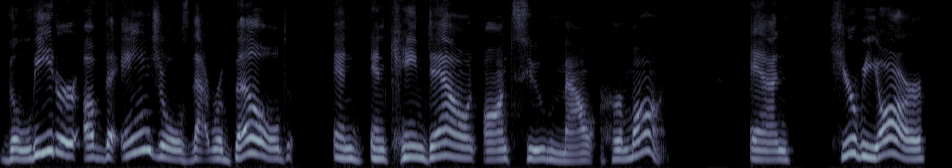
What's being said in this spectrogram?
the leader of the angels that rebelled and and came down onto Mount Hermon. And here we are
